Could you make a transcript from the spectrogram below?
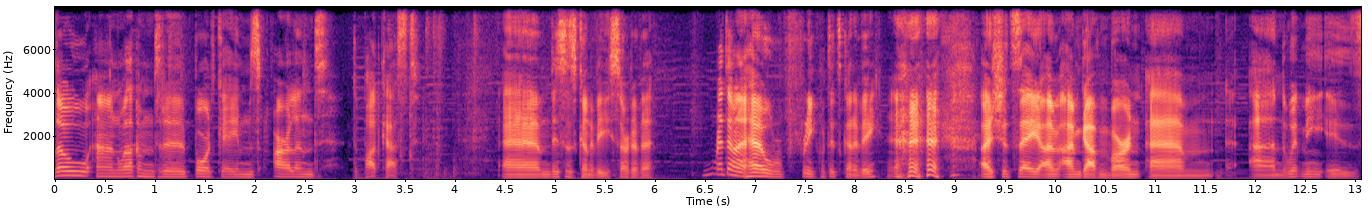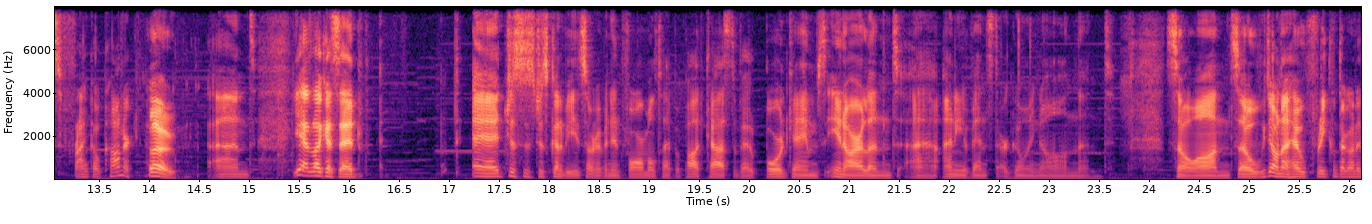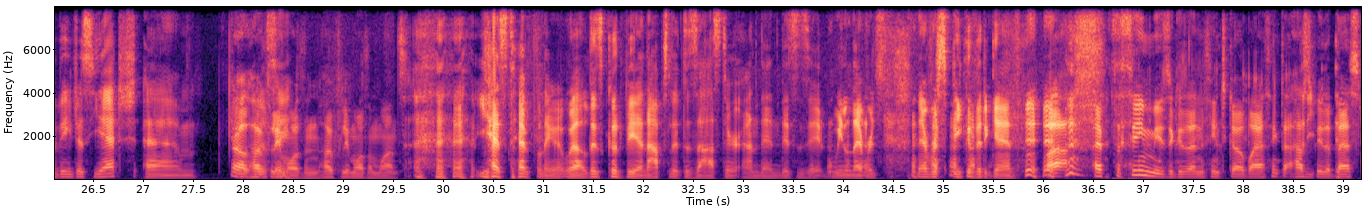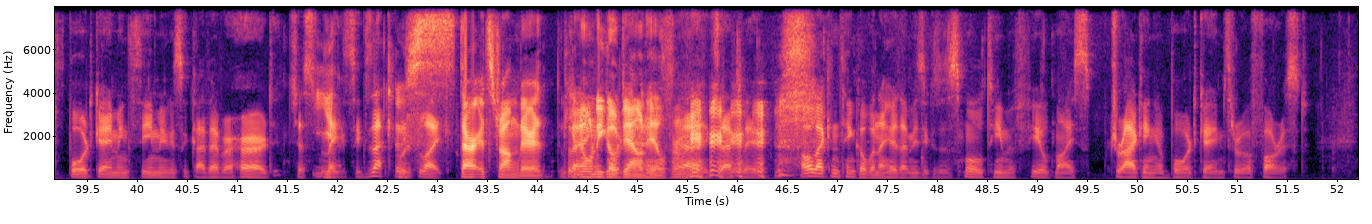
Hello and welcome to the Board Games Ireland, the podcast. Um, this is going to be sort of a I don't know how frequent it's going to be. I should say I'm, I'm Gavin Byrne, um, and with me is Frank O'Connor. Hello. And yeah, like I said, uh, just is just going to be sort of an informal type of podcast about board games in Ireland, uh, any events that are going on, and so on. So we don't know how frequent they're going to be just yet. Um, well, hopefully we'll more than hopefully more than once. yes, definitely. Well, this could be an absolute disaster, and then this is it. We'll never never speak of it again. well, if the theme music is anything to go by, I think that has to be the best board gaming theme music I've ever heard. It just yeah. makes exactly what it's like. Started strong there. We can only go downhill from yeah, here. exactly. All I can think of when I hear that music is a small team of field mice dragging a board game through a forest.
